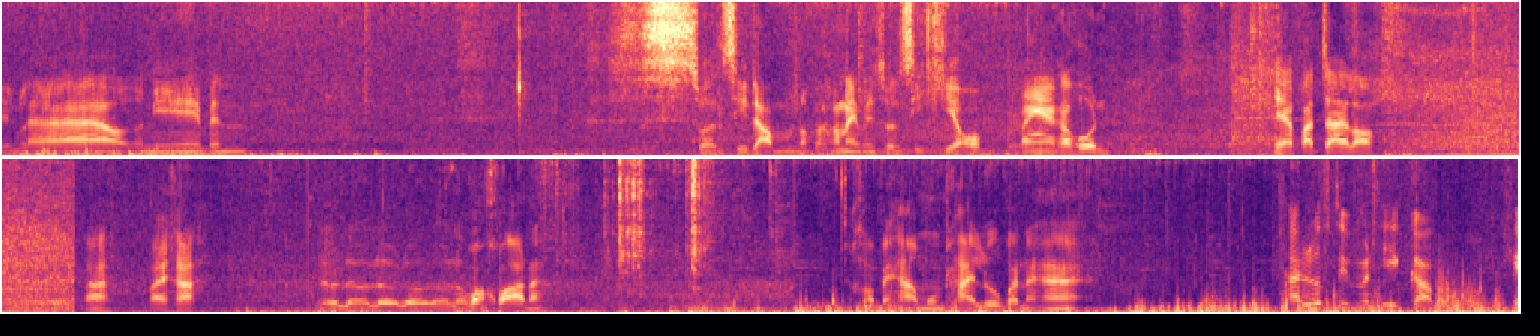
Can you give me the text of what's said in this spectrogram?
ถึงแล้วตรงนี้เป็นสวนสีดำแล้วก็ข้างในเป็นสวนสีเขียวไปไงครับคุณแยกปัจจัยเหรอมาไปค่ะเร็วเร็วเร็วเร็วเร็วระวังขวานะ ขอไปหามุมถ่ายรูปก่อนนะฮะถ่ายรูปสิบนาทีกลับ โอเค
